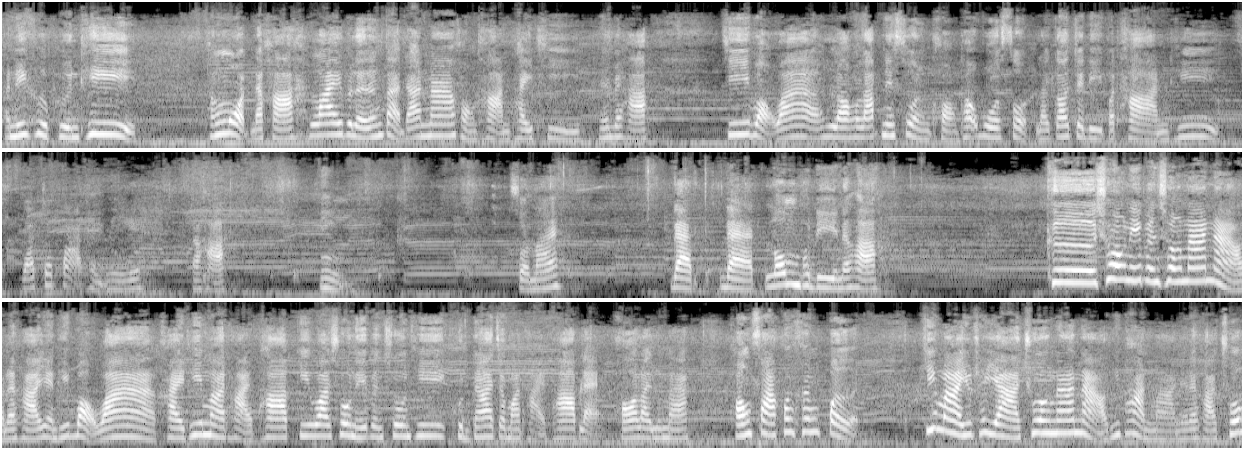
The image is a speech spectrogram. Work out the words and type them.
อันนี้คือพื้นที่ทั้งหมดนะคะ ไล่ไปเลยตั้งแต่ด้านหน้าของฐานไททีใช่ไหมคะ ที่บอกว่ารองรับในส่วนของพระอุโบสถ แล้วก็เจดีย์ประธานที่วัดเจ้าป่าแห่งนี้นะคะนี่สวยไหมแดดแดดล่มพอดีนะคะ คือช่วงนี้เป็นช่วงหน้าหนาวนะคะ อย่างที่บอกว่าใครที่มาถ่ายภาพพี่ว่าช่วงนี้เป็นช่วงที่คุณน่าจะมาถ่ายภาพแหละเพราะอะไรรู้ไหมท้องฟ้าค่อนข้างเปิด ที่มายุธยาช่วงหน้าหนาวที่ผ่านมาเนี่ยนะคะ ช่วง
